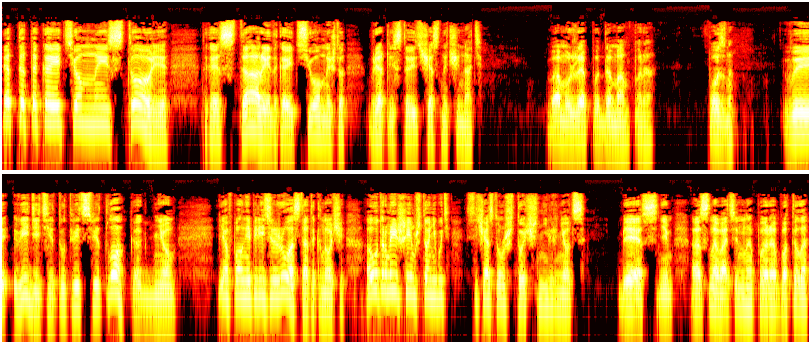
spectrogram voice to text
это такая темная история, такая старая, такая темная, что вряд ли стоит сейчас начинать. Вам уже по домам пора. Поздно. Вы видите, тут ведь светло, как днем. Я вполне пересижу остаток ночи, а утром решим что-нибудь. Сейчас-то он уж точно не вернется. Без с ним основательно поработала.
